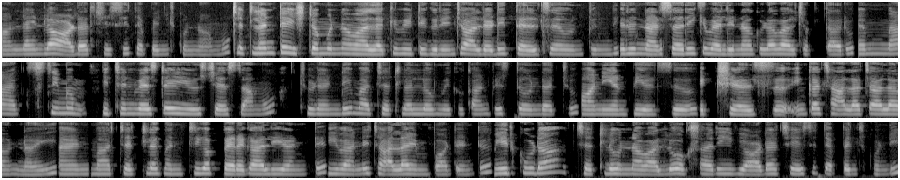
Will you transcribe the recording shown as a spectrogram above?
ఆన్లైన్లో ఆర్డర్ చేసి తెప్పించుకున్నాము. చెట్లంటే ఇష్టం ఉన్న వాళ్ళకి వీటి గురించి ఆల్రెడీ తెలిసే ఉంటుంది. మీరు నర్సరీకి వెళ్ళినా కూడా వాళ్ళు చెప్తారు. మేము మాక్సిమం కిచెన్ వేస్టే యూస్ చేస్తాము. చూడండి. మా చెట్లలో మీకు కనిపిస్తూ ఉండొచ్చు. ఆనియన్ పీల్స్ ఎగ్ షెల్స్ ఇంకా చాలా చాలా ఉన్నాయి. అండ్ మా చెట్లు మంచిగా పెరగాలి అంటే ఇవన్నీ చాలా ఇంపార్టెంట్. మీరు కూడా చెట్లు ఉన్న వాళ్ళు ఒకసారి ఇవి ఆర్డర్ చేసి తెప్పించుకోండి.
